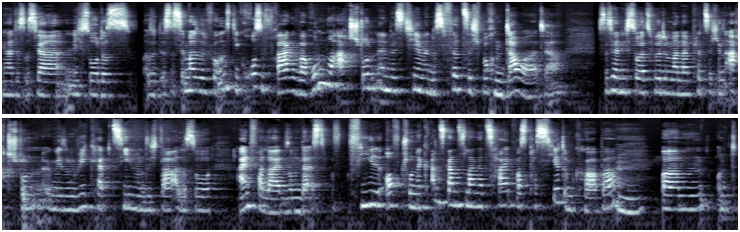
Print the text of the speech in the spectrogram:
Ja, das ist ja nicht so, dass, also das ist immer so für uns die große Frage, warum nur acht Stunden investieren, wenn das 40 Wochen dauert, ja. Es ist ja nicht so, als würde man dann plötzlich in acht Stunden irgendwie so ein Recap ziehen und sich da alles so einverleiben, sondern da ist viel, oft schon eine ganz, ganz lange Zeit, was passiert im Körper. Mhm. Ähm, und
